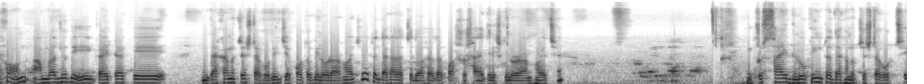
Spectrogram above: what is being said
এখন আমরা যদি গাড়িটাকে দেখানোর চেষ্টা করি যে কত কিলো রান হয়েছে, এটা দেখা যাচ্ছে দশ হাজার পাঁচশো সাঁত্রিশ কিলো রান হয়েছে। একটু সাইড লুকিংটা দেখানোর চেষ্টা করছি।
